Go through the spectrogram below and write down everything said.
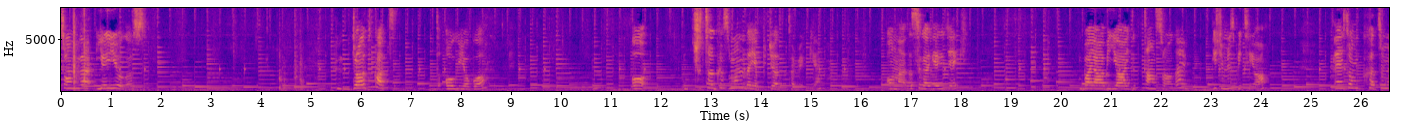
Sonra yayıyoruz. Dört kat oluyor bu. O çıtır kısmını da yapacağız tabii ki. Onlar da sıra gelecek. Bayağı bir yaydıktan sonra işimiz bitiyor. En son katını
